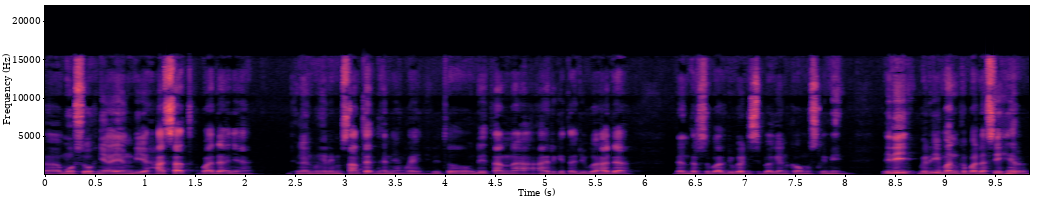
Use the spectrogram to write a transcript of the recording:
uh, musuhnya yang dia hasad kepadanya dengan mengirim santet dan yang lainnya. Itu di tanah air kita juga ada dan tersebar juga di sebagian kaum muslimin. Jadi beriman kepada sihir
